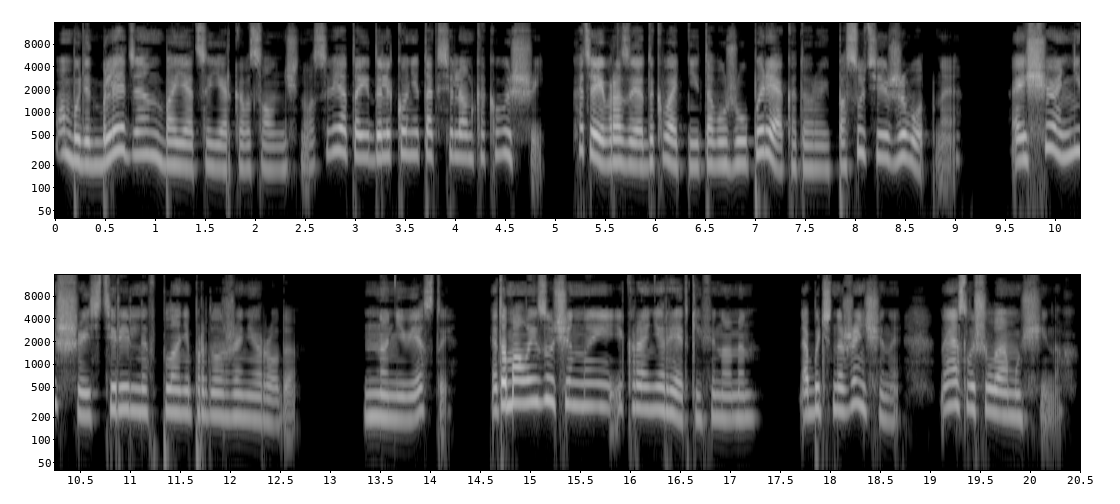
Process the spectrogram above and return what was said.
Он будет бледен, бояться яркого солнечного света и далеко не так силен, как высший, хотя и в разы адекватнее того же упыря, который, по сути, животное. А еще низшие стерильны в плане продолжения рода. Но невесты — это малоизученный и крайне редкий феномен. Обычно женщины, но я слышала о мужчинах.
